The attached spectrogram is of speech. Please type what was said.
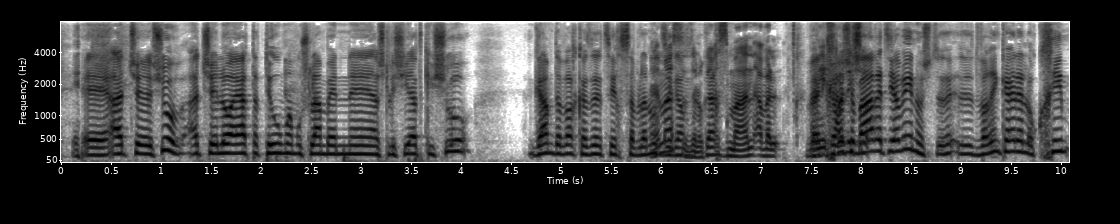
אה, עד ש... שוב, עד שלא היה את התיאום המושלם בין אה, השלישיית קישור, גם דבר כזה צריך סבלנות. אין מה. לעשות, זה לוקח זמן, אבל... ואני מקווה שבארץ יבינו שדברים כאלה לוקחים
